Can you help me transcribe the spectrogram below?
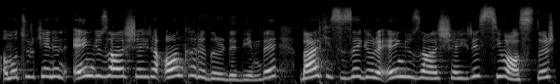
ama Türkiye'nin en güzel şehri Ankara'dır dediğimde belki size göre en güzel şehri Sivas'tır.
